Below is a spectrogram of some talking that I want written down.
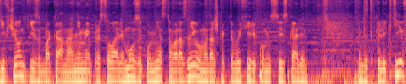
девчонки из Бакана, они мне присылали музыку местного разлива, мы даже как-то в эфире, помнится, искали этот коллектив.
